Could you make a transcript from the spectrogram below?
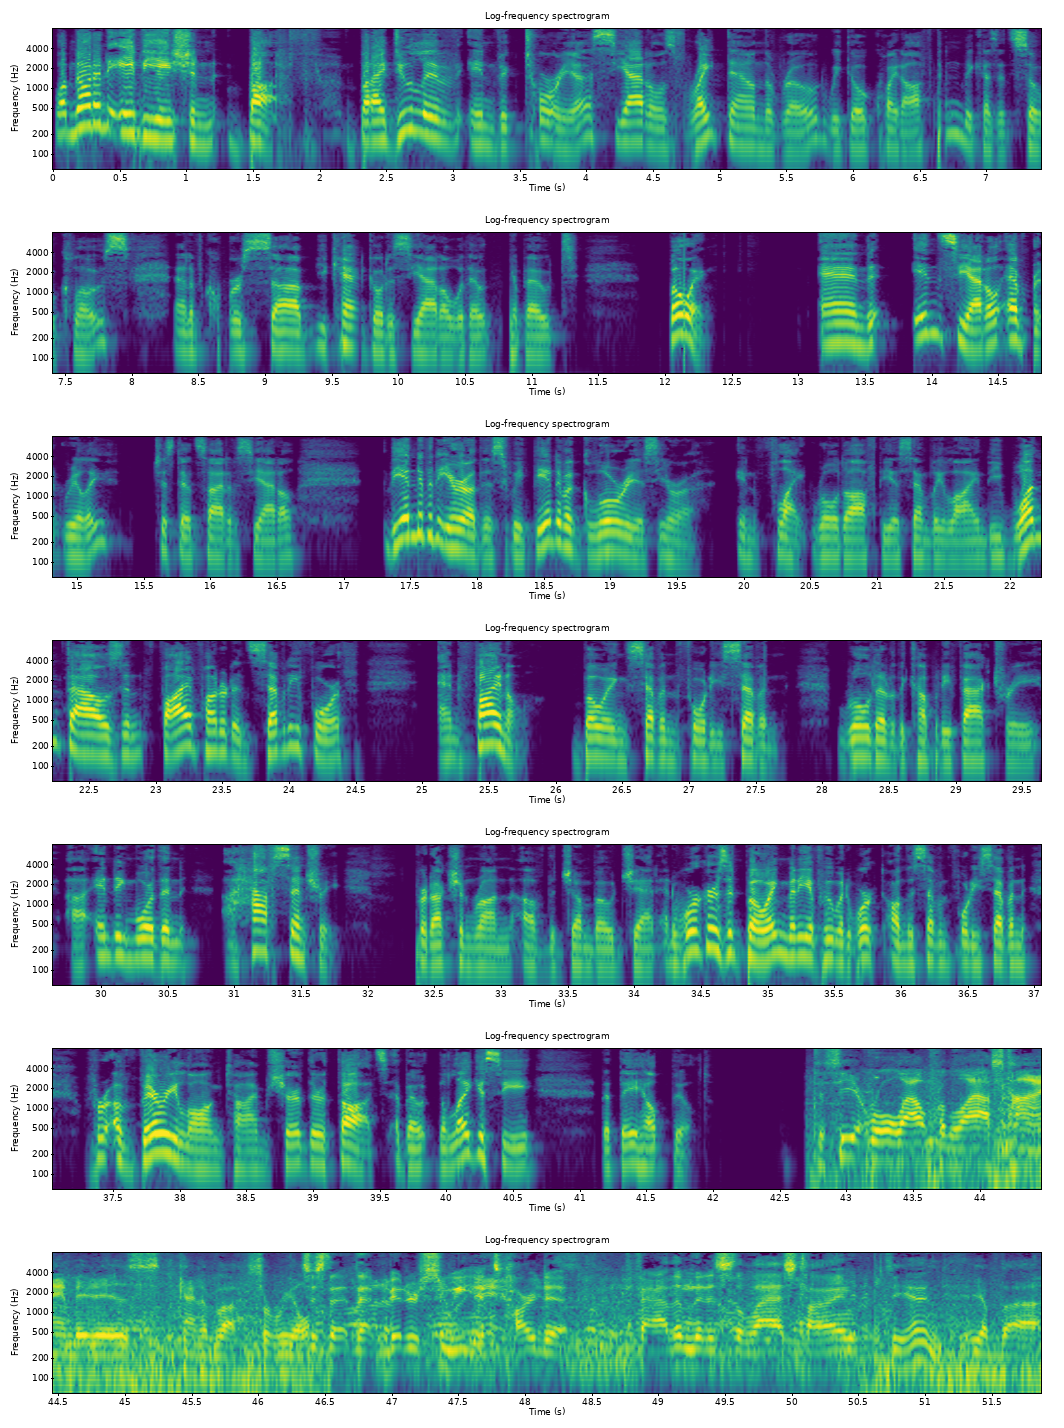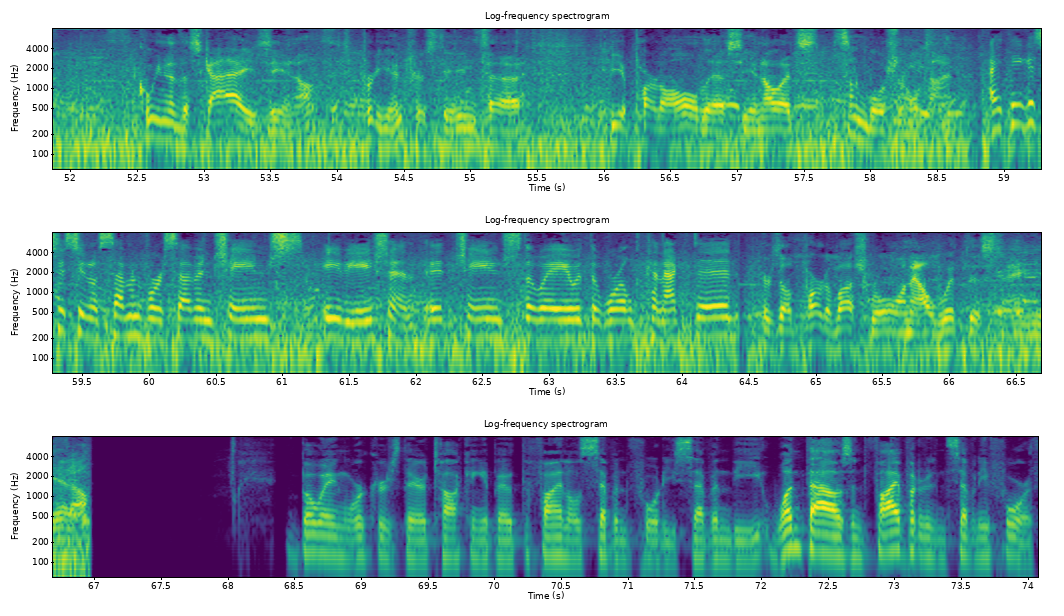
Well, I'm not an aviation buff, but I do live in Victoria. Seattle's right down the road. We go quite often because it's so close. And of course, uh, you can't go to Seattle without about Boeing. And in Seattle, Everett, really, just outside of Seattle, the end of an era this week, the end of a glorious era in flight rolled off the assembly line. The 1,574th and final Boeing 747 rolled out of the company factory, uh, ending more than a half century production run of the jumbo jet. And workers at Boeing, many of whom had worked on the 747 for a very long time, shared their thoughts about the legacy that they helped build. To see it roll out for the last time, it is kind of uh, surreal. It's just that, that bittersweet. It's hard to fathom that it's the last time. It's the end. You have the Queen of the Skies, you know. It's pretty interesting to be a part of all this. You know, it's, it's an emotional time. I think it's just, you know, 747 changed aviation. It changed the way the world connected. There's a part of us rolling out with this thing, you know. Boeing workers there talking about the final 747, the 1,574th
